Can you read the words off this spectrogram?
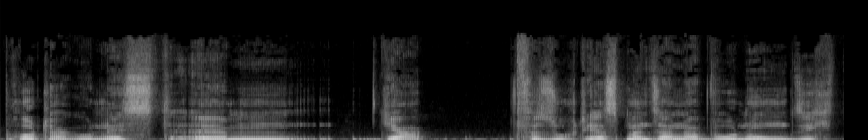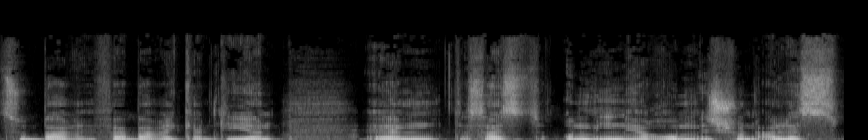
Protagonist ähm, ja, versucht erstmal in seiner Wohnung sich zu verbarrikadieren. Ähm, das heißt, um ihn herum ist schon alles,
